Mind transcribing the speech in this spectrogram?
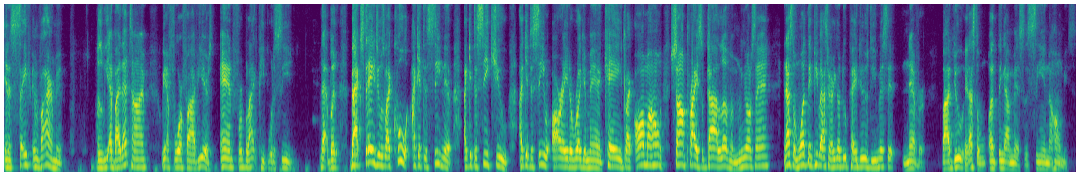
in a safe environment. Because we by that time, we had four or five years. And for black people to see that. But backstage, it was like, cool. I get to see Nip. I get to see Q. I get to see R.A. the Rugged Man, Cage, like all my home. Sean Price, God love him. You know what I'm saying? And that's the one thing people ask me, are you gonna do pay dues? Do you miss it? Never. But I do. That's the one thing I miss is seeing the homies.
